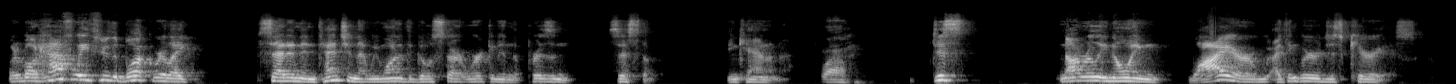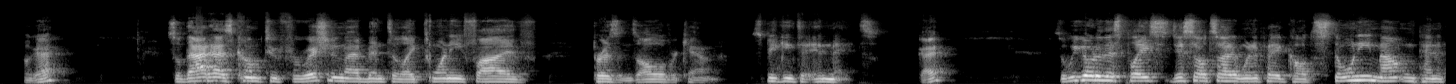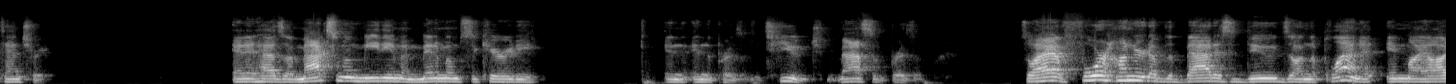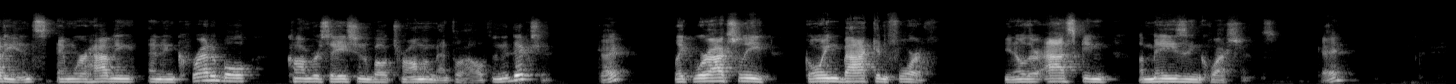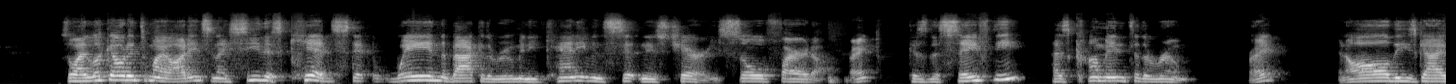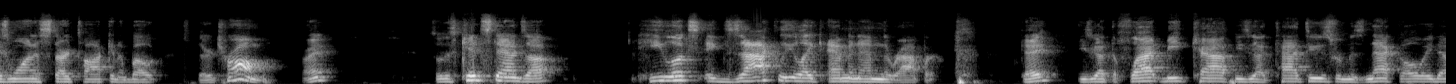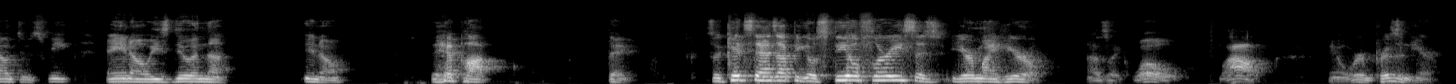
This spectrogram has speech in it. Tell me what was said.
But about halfway through the book, we're like set an intention that we wanted to go start working in the prison system in Canada. Wow. Just not really knowing why, or I think we were just curious. Okay. So that has come to fruition. I've been to like 25 prisons all over Canada, speaking to inmates. Okay. So we go to this place just outside of Winnipeg called Stony Mountain Penitentiary. And it has a maximum, medium, and minimum security in, in the prison. It's huge, massive prison. So I have 400 of the baddest dudes on the planet in my audience, and we're having an incredible conversation about trauma, mental health, and addiction. Okay. Like we're actually going back and forth. You know, they're asking amazing questions. Okay. So I look out into my audience and I see this kid sit way in the back of the room and he can't even sit in his chair. He's so fired up, right? Because the safety has come into the room, right? And all these guys want to start talking about their trauma, right? So this kid stands up. He looks exactly like Eminem the rapper. Okay? He's got the flat beat cap. He's got tattoos from his neck all the way down to his feet. And, you know, he's doing the, you know, the hip hop thing. So the kid stands up. He goes, Steel Fleury says, You're my hero. I was like, Whoa, wow. You know, we're in prison here.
